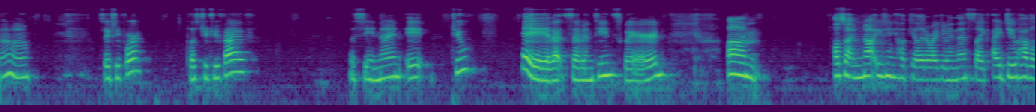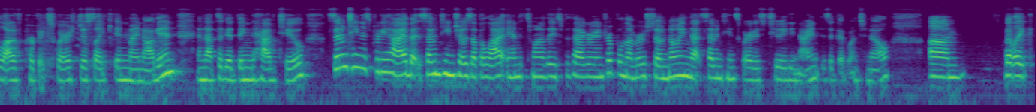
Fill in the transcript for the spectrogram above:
I don't know. 64 plus 225. Let's see, 9, 8, 2. Hey, that's 17 squared. Um, also, I'm not using a calculator while doing this. Like, I do have a lot of perfect squares just like in my noggin, and that's a good thing to have too. 17 is pretty high, but 17 shows up a lot, and it's one of these Pythagorean triple numbers. So knowing that 17 squared is 289 is a good one to know. Um, but like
